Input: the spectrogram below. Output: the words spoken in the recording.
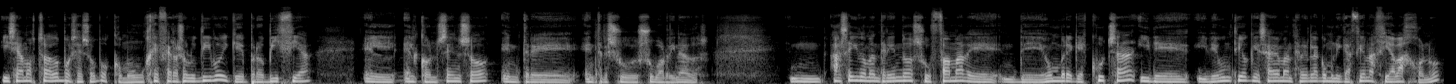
y se ha mostrado, pues eso, pues como un jefe resolutivo y que propicia el, consenso entre, entre sus subordinados. Mm, ha seguido manteniendo su fama de, hombre que escucha y de, y de, un tío que sabe mantener la comunicación hacia abajo, ¿no?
